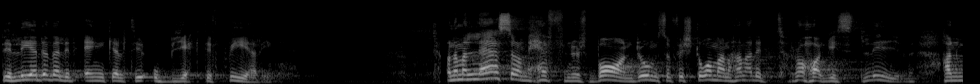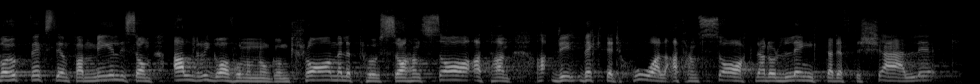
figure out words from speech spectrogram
Det leder väldigt enkelt till objektifiering. Och när man läser om Hefners barndom så förstår man att han hade ett tragiskt liv. Han var uppväxt i en familj som aldrig gav honom någon kram eller puss. Och han sa att han, det väckte ett hål, att han saknade och längtade efter kärlek.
